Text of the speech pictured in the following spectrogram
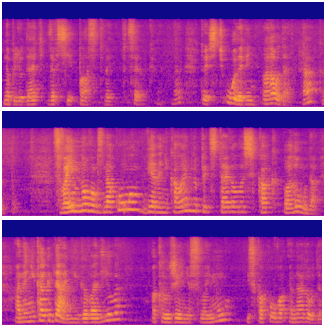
наблюдать за всей паствой в церкви. Да? То есть уровень рода. Да, как бы. Своим новым знакомым Вера Николаевна представилась как Руна. Она никогда не говорила окружению своему из какого она рода.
